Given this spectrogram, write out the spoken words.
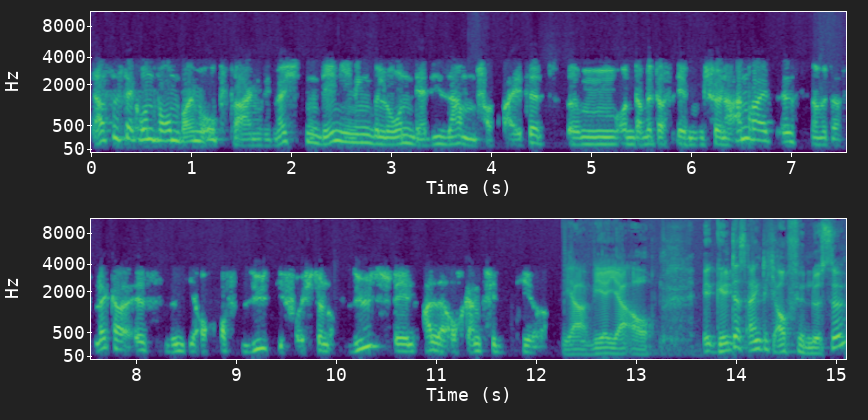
Das ist der Grund, warum Bäume Obst tragen. Sie möchten denjenigen belohnen, der die Samen verbreitet. Ähm, Und damit das eben ein schöner Anreiz ist, damit das lecker ist, sind die auch oft süß, die Früchte. Und auf süß stehen alle, auch ganz viele Tiere. Ja, wir ja auch. Gilt das eigentlich auch für Nüsse?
